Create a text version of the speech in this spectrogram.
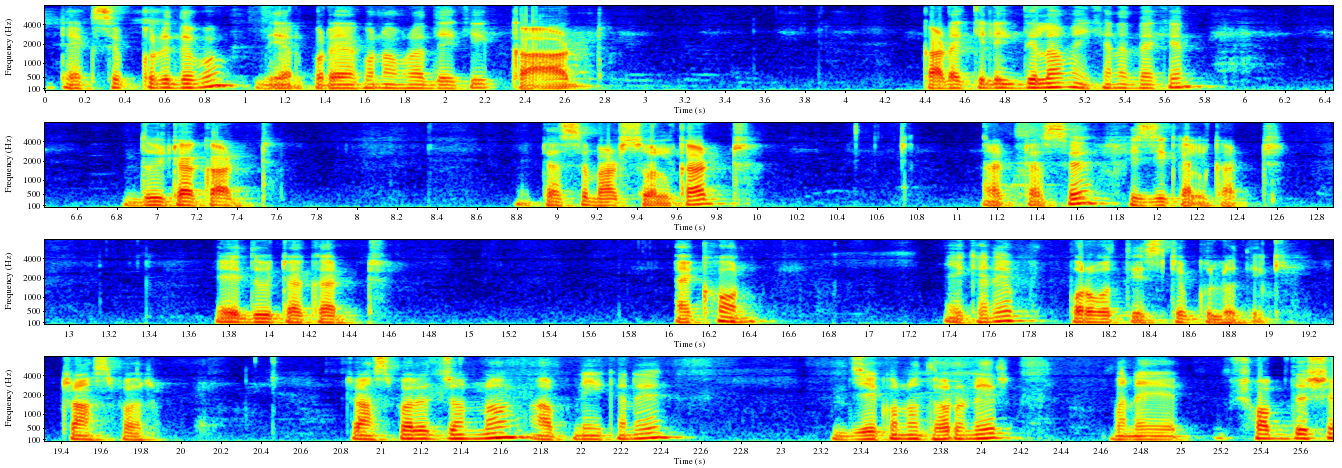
এটা অ্যাকসেপ্ট করে দেব, দেওয়ার পরে এখন আমরা দেখি কার্ড কার্ডে ক্লিক দিলাম? এখানে দেখেন, দুইটা কার্ড এটা আছে ভার্চুয়াল কার্ড আর একটা আছে ফিজিক্যাল কার্ড এই দুইটা কার্ড এখন এখানে পরবর্তী স্টেপগুলো দেখি ট্রান্সফার ট্রান্সফারের জন্য আপনি এখানে যে কোনো ধরনের মানে সব দেশে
